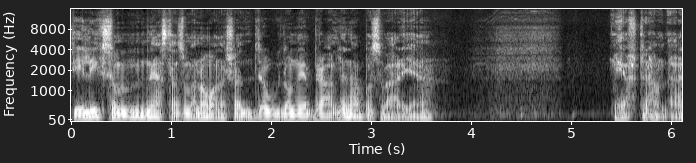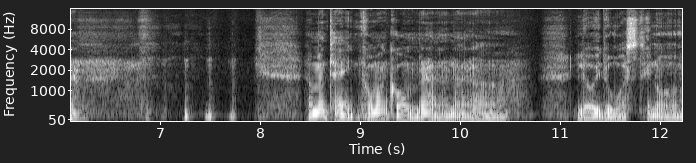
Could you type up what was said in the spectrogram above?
Det är liksom nästan som man anar så drog de ner brallorna på Sverige i efterhand där ja men tänk om han kommer här den här ah, Lloyd Austin och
